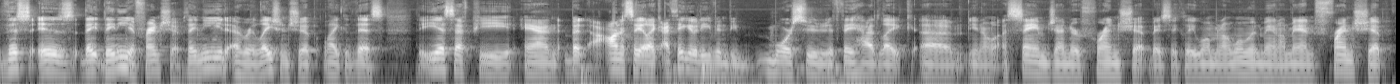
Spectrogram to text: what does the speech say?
this is they, they need a friendship. They need a relationship like this. The esfp and but honestly like i think it would even be more suited if they had like uh, you know a same gender friendship basically woman on woman man on man friendship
